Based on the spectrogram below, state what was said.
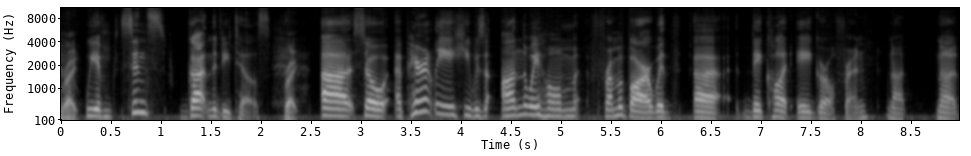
Right. We have since gotten the details. Right. Uh, so apparently he was on the way home from a bar with uh, they call it a girlfriend, not not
